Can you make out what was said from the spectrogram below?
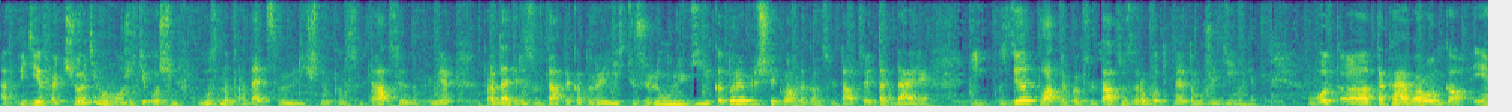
а в PDF-отчете вы можете очень вкусно продать свою личную консультацию, например, продать результаты, которые есть уже у людей, которые пришли к вам на консультацию и так далее. И сделать платную консультацию, заработать на этом уже деньги. Вот э, такая воронка, э,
